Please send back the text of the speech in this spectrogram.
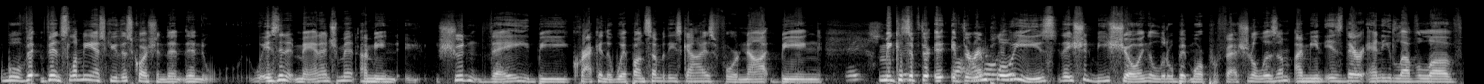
Well, Vi- Vince, let me ask you this question. Then, then isn't it management? I mean, shouldn't they be cracking the whip on some of these guys for not being? I mean, because if they're if they're employees, they should be showing a little bit more professionalism. I mean, is there any level of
